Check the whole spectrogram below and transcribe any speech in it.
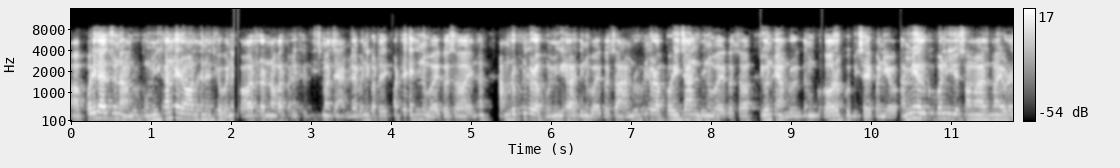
पहिला जुन हाम्रो भूमिका नै रहँदैन थियो भने घर र नगरपालिका बिचमा चाहिँ हामीलाई पनि गर्दै अटाइदिनु भएको छ होइन? हाम्रो पनि एउटा भूमिका राखिदिनु भएको छ हाम्रो पनि एउटा पहिचान दिनुभएको छ। यो नै हाम्रो एकदम गौरवको विषय पनि हो। हामीहरूको पनि यो समाजमा एउटा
